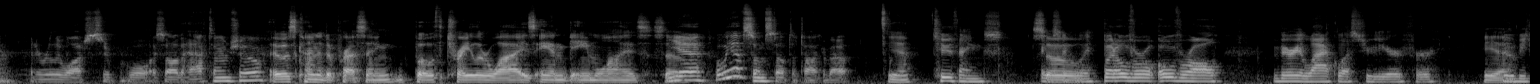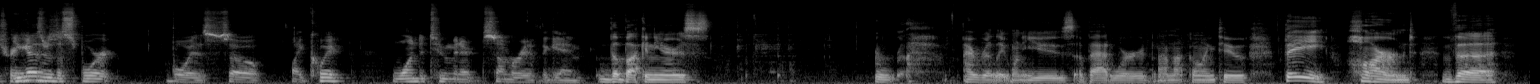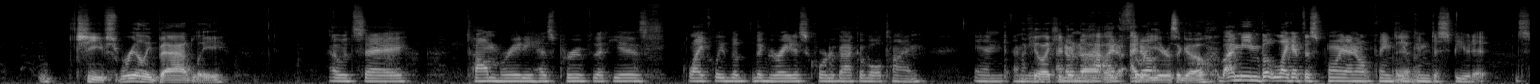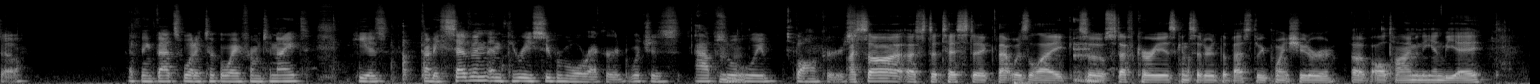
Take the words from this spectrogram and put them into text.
I didn't really watch the Super Bowl. I saw the halftime show. It was kind of depressing, both trailer-wise and game-wise. So Yeah, but we have some stuff to talk about. yeah. Two things So basically, but overall, overall, very lackluster year for yeah. movie You guys are the sport boys, so like quick one to two minute summary of the game. the Buccaneers. I really want to use a bad word, but I'm not going to. They harmed the Chiefs really badly. I would say Tom Brady has proved that he is likely the the greatest quarterback of all time, and I, I feel like he I don't did know that how like I, I three don't. years ago. I mean, but like at this point, I don't think you can dispute it. So, I think that's what I took away from tonight. He has got a seven and three Super Bowl record, which is absolutely bonkers. I saw a statistic that was like so Steph Curry is considered the best three point shooter of all time in the NBA,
